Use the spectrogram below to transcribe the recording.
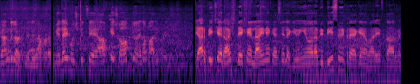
जंग लड़के लेना पड़ा मिला ही मुश्किल से है आपके शॉप जो है ना भारी पड़े हुए हैं। यार पीछे रश देखें लाइनें कैसे लगी हुई हैं और अभी 20 मिनट रह गए हैं हमारे इफ्तार में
